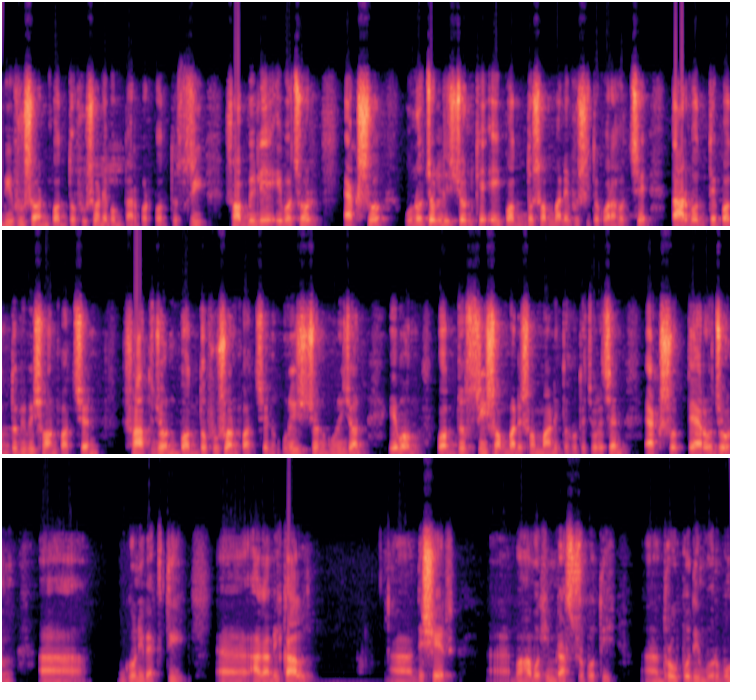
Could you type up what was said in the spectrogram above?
বিভূষণ, পদ্মভূষণ এবং তারপর পদ্মশ্রী। সব মিলিয়ে এবছর একশো উনচল্লিশ জনকে এই পদ্ম সম্মানে ভূষিত করা হচ্ছে। তার মধ্যে পদ্মবিভূষণ পাচ্ছেন সাতজন পদ্মভূষণ পাচ্ছেন উনিশ জন গুণীজন এবং পদ্মশ্রী সম্মানে সম্মানিত হতে চলেছেন একশো তেরো জন, আহ, গুণী ব্যক্তি। আগামীকাল দেশের মহামহিম রাষ্ট্রপতি দ্রৌপদী মুর্মু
